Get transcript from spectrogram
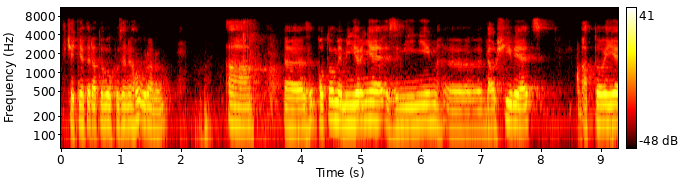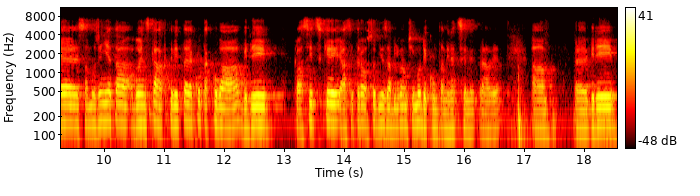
včetně teda toho ochuzeného uranu. A e, potom mírně zmíním e, další věc, a to je samozřejmě ta vojenská aktivita jako taková, kdy klasicky, já se teda osobně zabývám přímo dekontaminacemi právě, a e, kdy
